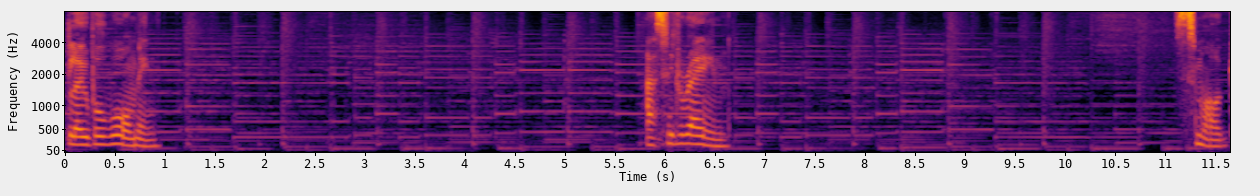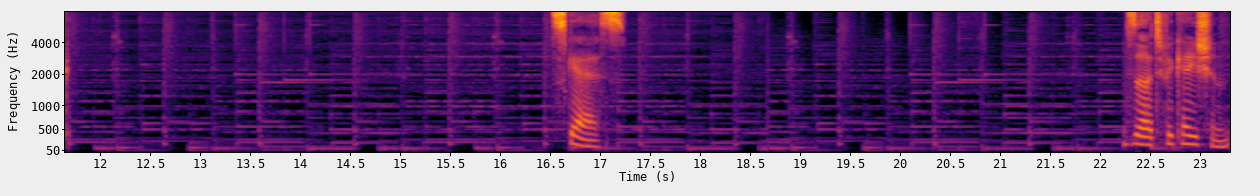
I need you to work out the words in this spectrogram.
Global warming. Acid rain. Smog Scarce. Desertification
